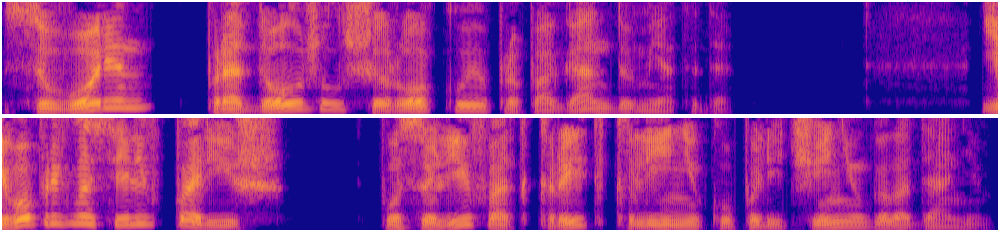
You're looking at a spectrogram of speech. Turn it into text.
Суворин продолжил широкую пропаганду метода. Его пригласили в Париж, посулив открыть клинику по лечению голоданием.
